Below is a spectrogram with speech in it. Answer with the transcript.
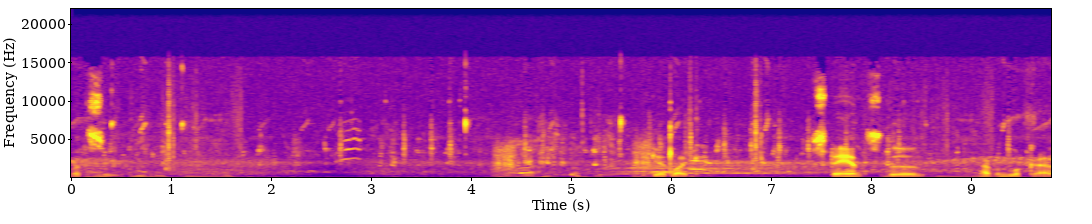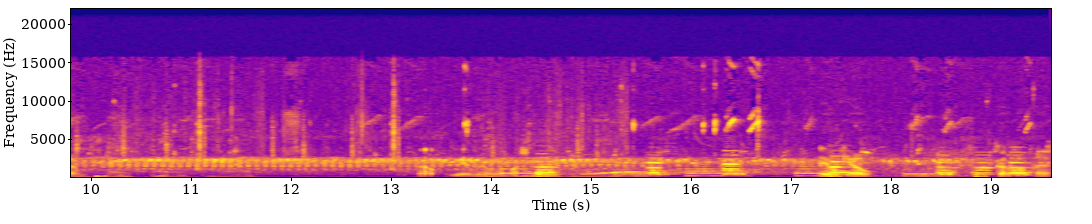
Let's see. Get like stands to have them look at them. Oh yeah, we don't have much money. There we go. Forgot about that.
